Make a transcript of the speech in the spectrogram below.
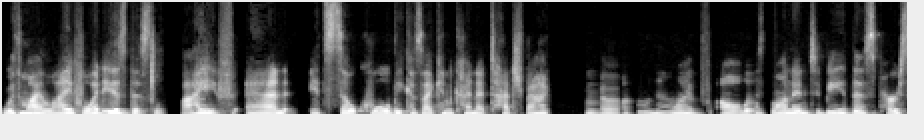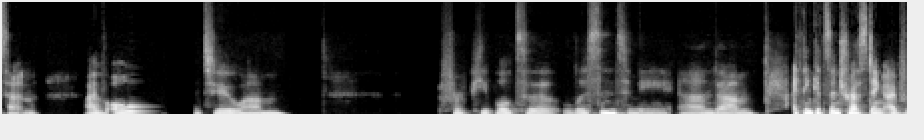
With my life what is this life? And it's so cool because i can kind of touch back and go oh no i've always wanted to be this person. I've always to um for people to listen to me and um i think it's interesting i've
